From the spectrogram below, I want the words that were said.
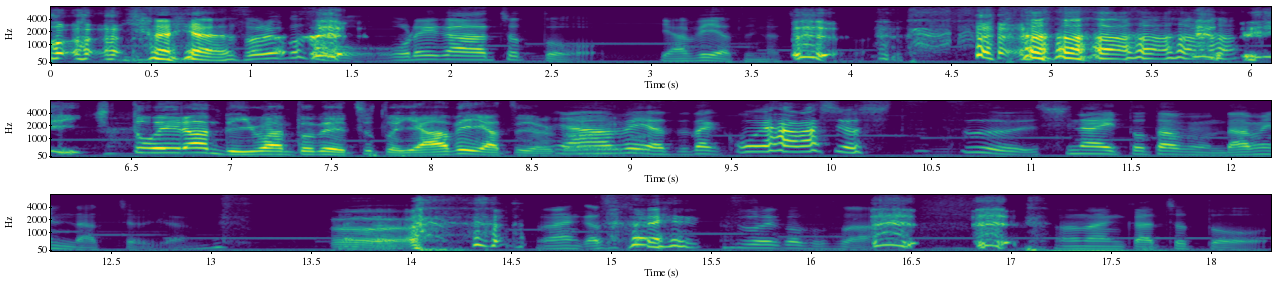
とかさ いやいやそれこそ俺がちょっとやべえやつになっちゃう 人選んで言わんとね、ちょっとやべえやつやるから、ね。やべえやつだからこういう話をししないと多分ダメになっちゃうじゃん。うん。なんか それそれこそさなんかちょっと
